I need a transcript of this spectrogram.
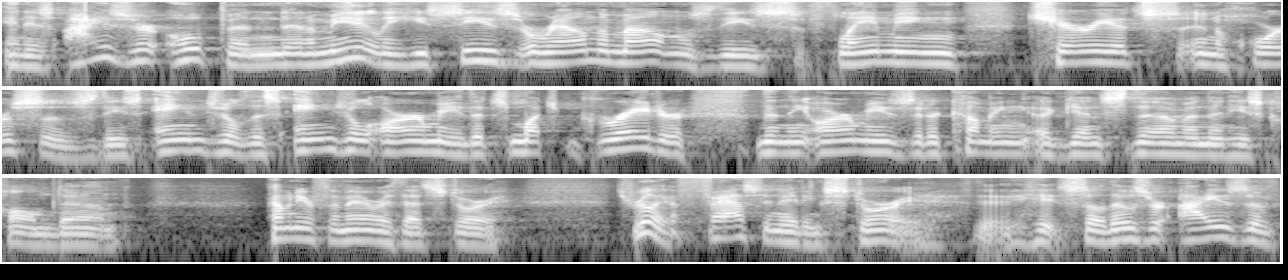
And his eyes are opened, and immediately he sees around the mountains these flaming chariots and horses, these angel, this angel army that's much greater than the armies that are coming against them. And then he's calmed down. How many are familiar with that story? It's really a fascinating story. So, those are eyes of,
